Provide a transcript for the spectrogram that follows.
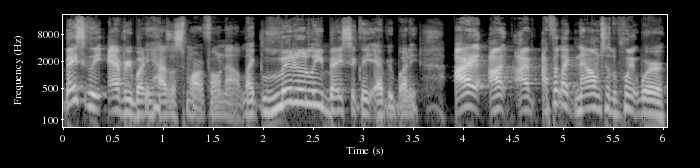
basically everybody has a smartphone now. Like literally, basically everybody. I I- I feel like now I'm to the point where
